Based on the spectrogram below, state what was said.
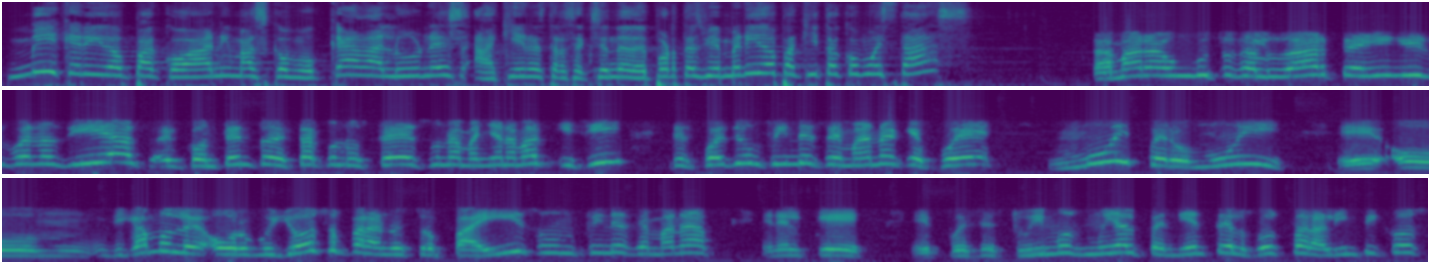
mi querido Paco Ánimas, como cada lunes, aquí en nuestra sección de deportes. Bienvenido, Paquito, ¿cómo estás? Tamara, un gusto saludarte. Ingrid, buenos días. Eh, contento de estar con ustedes una mañana más. Y sí, después de un fin de semana que fue muy, pero muy, eh, o, mm, digámosle, orgulloso para nuestro país. Un fin de semana en el que, eh, pues, estuvimos muy al pendiente de los Juegos Paralímpicos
